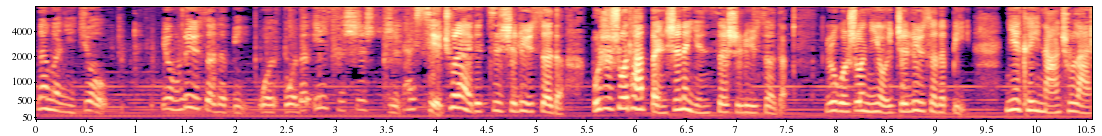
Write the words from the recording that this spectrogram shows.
那么你就用绿色的笔。我我的意思是指它写出来的字是绿色的，不是说它本身的颜色是绿色的。如果说你有一支绿色的笔，你也可以拿出来，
